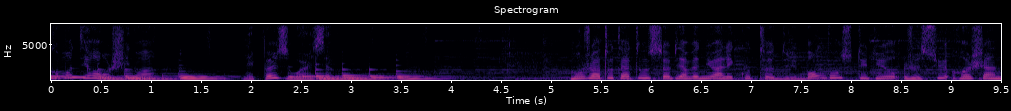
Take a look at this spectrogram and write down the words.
comment dire en chinois Les buzzwords. Bonjour à toutes et à tous, bienvenue à l'écoute du Bamboo Studio. Je suis Roshan.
